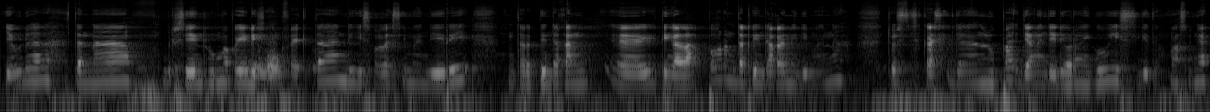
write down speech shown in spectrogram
ya udah tenang bersihin rumah pakai disinfektan diisolasi mandiri ntar tindakan eh, tinggal lapor ntar tindakannya gimana. Terus kasih jangan lupa jangan jadi orang egois gitu. Maksudnya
